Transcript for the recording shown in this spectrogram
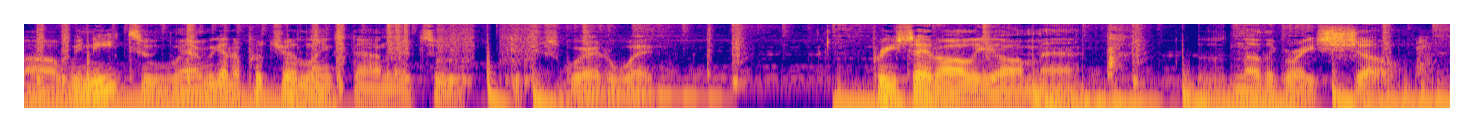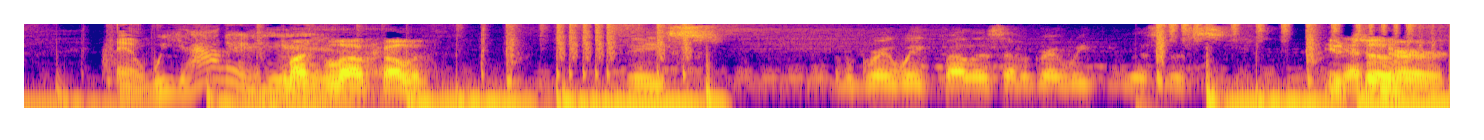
Uh, we need to, man. We got to put your links down there too. Get you squared away. Appreciate all of y'all, man. It was another great show. And we out of here. Much love, fellas. Peace. Have a great week, fellas. Have a great week, listeners. You yes, too. sir.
